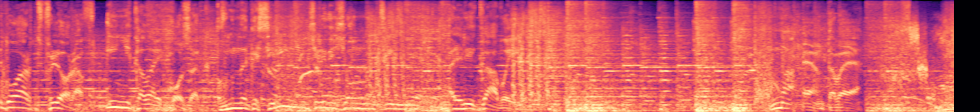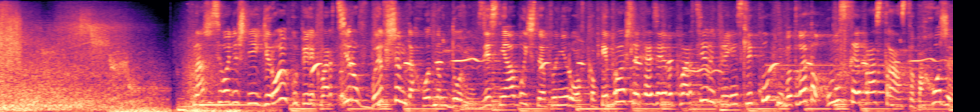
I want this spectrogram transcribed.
Эдуард Флеров и Николай Козак в многосерийном телевизионном фильме «Легавый» Наши сегодняшние герои купили квартиру в бывшем доходном доме. Здесь необычная планировка. И прошлые хозяева квартиры перенесли кухню вот в это узкое пространство, похожее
